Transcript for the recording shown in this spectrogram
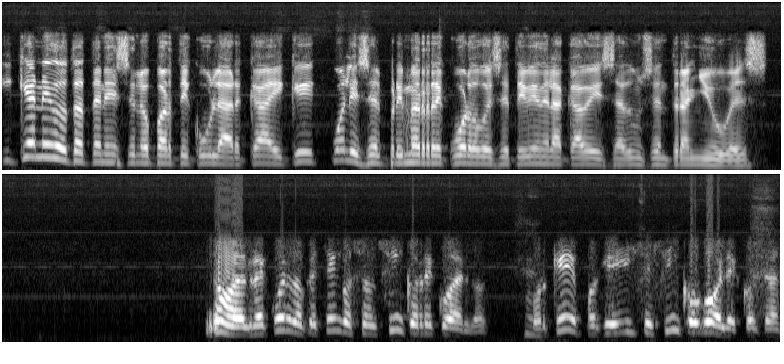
¿Y qué anécdota tenés en lo particular, Kai? ¿Qué, ¿Cuál es el primer recuerdo que se te viene a la cabeza de un Central Newells? No, el recuerdo que tengo son cinco recuerdos. ¿Por qué? Porque hice cinco goles contra,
